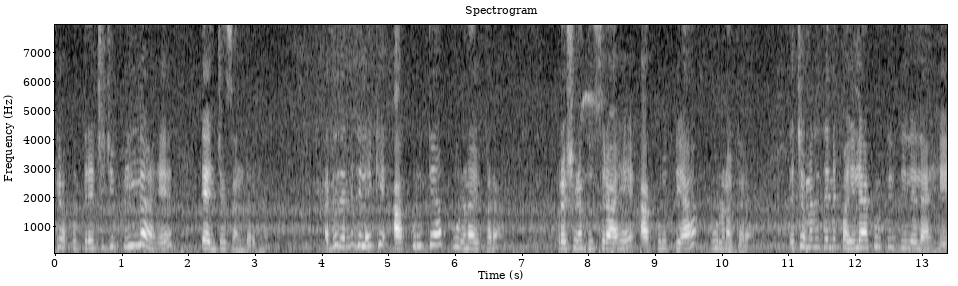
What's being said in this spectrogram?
किंवा कुत्र्याची जी पिल्लं आहेत त्यांच्या संदर्भात. आता त्यांनी दिलं आहे की आकृत्या पूर्ण करा. प्रश्न दुसरा आहे आकृत्या पूर्ण करा. त्याच्यामध्ये त्यांनी पहिल्या आकृतीत दिलेलं आहे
